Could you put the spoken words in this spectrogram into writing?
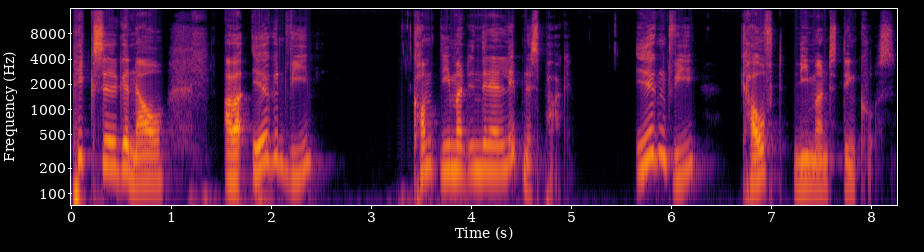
pixelgenau, aber irgendwie kommt niemand in den Erlebnispark. Irgendwie kauft niemand den Kurs.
